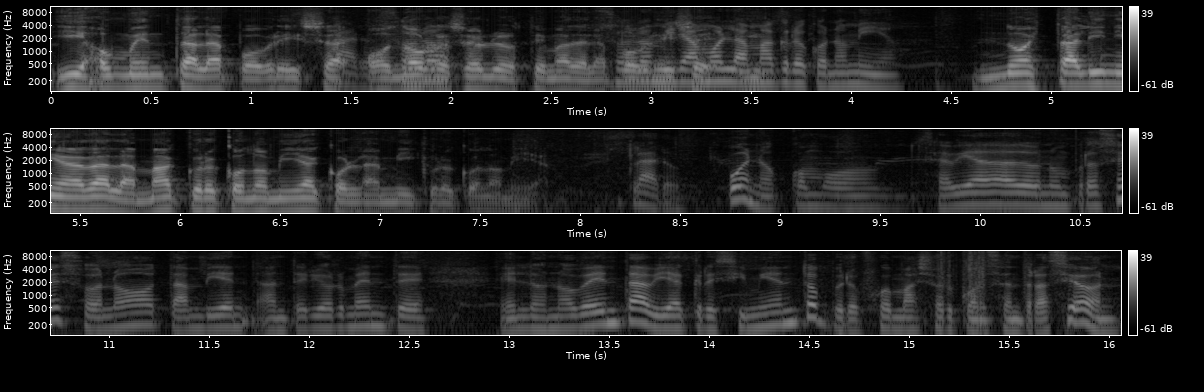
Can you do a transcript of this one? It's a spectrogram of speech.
y aumenta la pobreza o no resuelve los temas de la solo pobreza. miramos la macroeconomía. No está alineada la macroeconomía con la microeconomía. Claro, bueno, como se había dado en un proceso, ¿no? También anteriormente en los 90 había crecimiento, pero fue mayor concentración.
